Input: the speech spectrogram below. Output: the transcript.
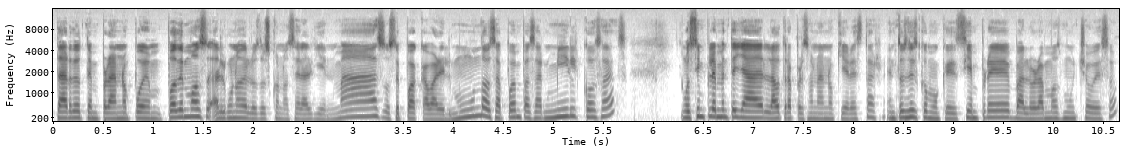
tarde o temprano pueden, podemos alguno de los dos conocer a alguien más, o se puede acabar el mundo, o sea, pueden pasar mil cosas, o simplemente ya la otra persona no quiere estar. Entonces como que siempre valoramos mucho eso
